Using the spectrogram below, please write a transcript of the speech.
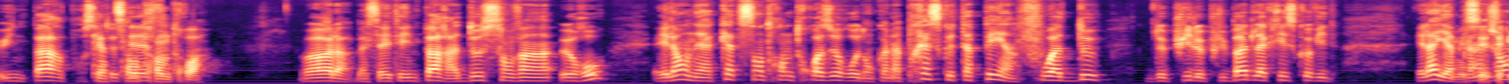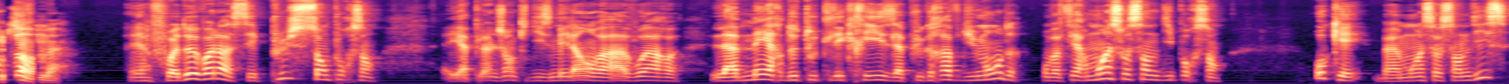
une part pour cet ETF. 433. Voilà, bah, ça a été une part à 220 euros. Et là, on est à 433 euros. Donc, on a presque tapé un x2 depuis le plus bas de la crise Covid. Et là, il y a Mais plein de gens qui, et un x2, voilà, c'est plus 100%. Et il y a plein de gens qui disent, mais là, on va avoir la mère de toutes les crises, la plus grave du monde, on va faire moins 70%. Ok, ben moins 70,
